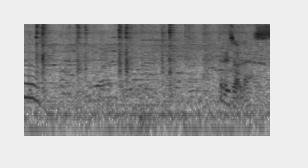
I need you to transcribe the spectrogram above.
uh. 3 dólares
